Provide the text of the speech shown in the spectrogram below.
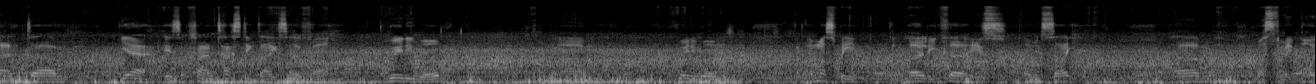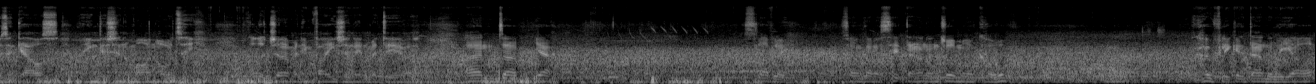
And um, yeah, it's a fantastic day so far. Really warm. Um, really warm. I must be early 30s, I would say. Um, must admit, boys and girls, English in a minority. Got the German invasion in Madeira. And um, yeah, it's lovely. So I'm going to sit down and enjoy my Coral. Hopefully, get down to the yard,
